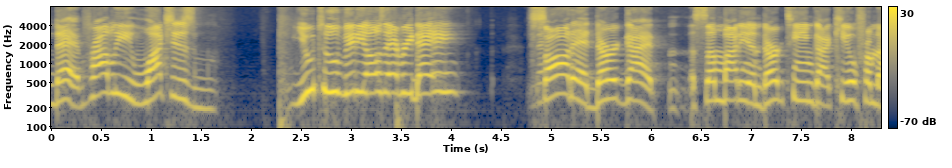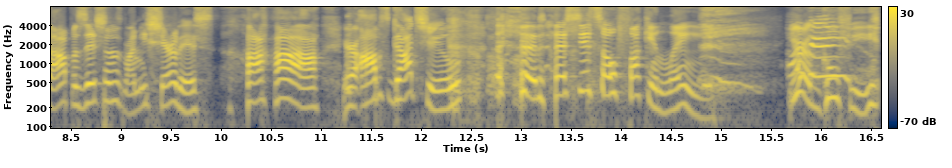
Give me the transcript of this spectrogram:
that probably watches YouTube videos every day saw that Durk got somebody in Durk team got killed from the oppositions. Let me share this. Ha ha. Your ops got you. that shit's so fucking lame. You're a goofy.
